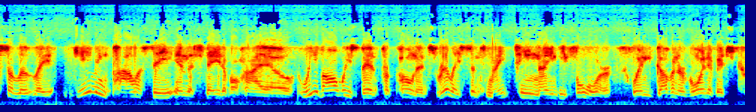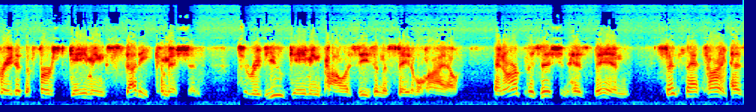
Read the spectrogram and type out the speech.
Absolutely gaming policy in the state of Ohio, we've always been proponents, really since 1994, when Governor Voinovich created the first gaming study commission to review gaming policies in the state of Ohio. And our position has been, since that time, has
